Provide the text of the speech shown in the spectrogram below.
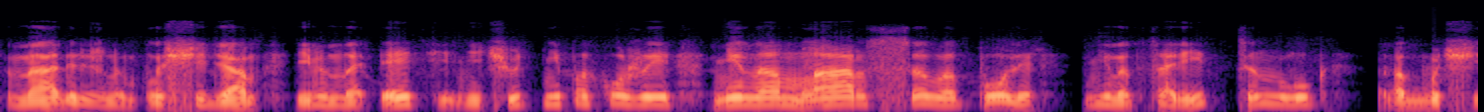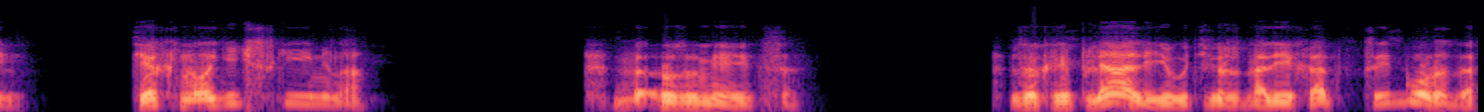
набережным, площадям именно эти, ничуть не похожие ни на Марсово поле, ни на Царицын луг, рабочие, технологические имена? Да, разумеется. Закрепляли и утверждали их отцы города,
